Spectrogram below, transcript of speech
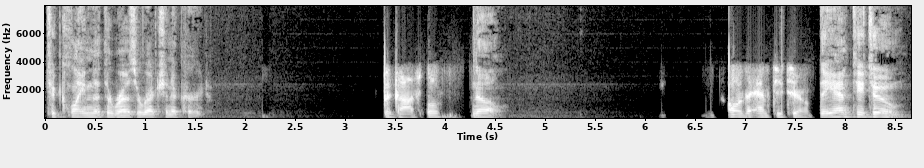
to claim that the resurrection occurred? The gospel. No, Oh, the empty tomb. the empty tomb.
